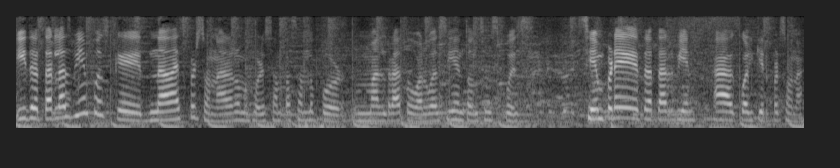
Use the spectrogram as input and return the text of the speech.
y tratarlas bien, pues que nada es personal, a lo mejor están pasando por un mal rato o algo así, entonces pues siempre tratar bien a cualquier persona.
